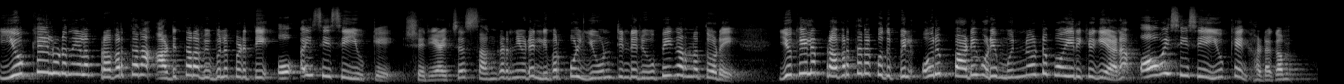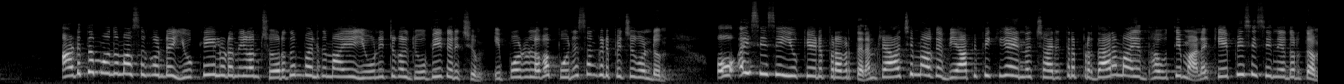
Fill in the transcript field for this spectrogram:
യു കെയിലുടനീളം പ്രവർത്തന അടിത്തറ വിപുലപ്പെടുത്തി O I C C U K ശനിയാഴ്ച സംഘടനയുടെ ലിവർപൂൾ യൂണിറ്റിന്റെ രൂപീകരണത്തോടെ യു കെയിലെ പ്രവർത്തന കുതിപ്പിൽ ഒരു പടി കൂടി മുന്നോട്ട് പോയിരിക്കുകയാണ് O I C C U K ഘടകം. അടുത്ത മൂന്ന് മാസം കൊണ്ട് യു കെയിലുടനീളം ചെറുതും വലുതുമായ യൂണിറ്റുകൾ രൂപീകരിച്ചും ഇപ്പോഴുള്ളവ പുനഃസംഘടിപ്പിച്ചുകൊണ്ടും O I C C U കെയുടെ പ്രവർത്തനം രാജ്യമാകെ വ്യാപിപ്പിക്കുക എന്ന ചരിത്ര പ്രധാനമായ ദൗത്യമാണ് കെ പി സി സി നേതൃത്വം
